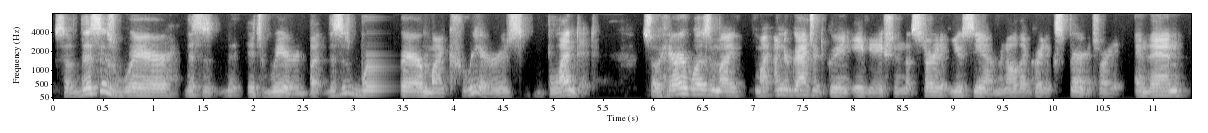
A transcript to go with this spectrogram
so this is where this is, it's weird, but this is where, my careers blended. So here I was in my, my undergraduate degree in aviation that started at UCM and all that great experience, right? And then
